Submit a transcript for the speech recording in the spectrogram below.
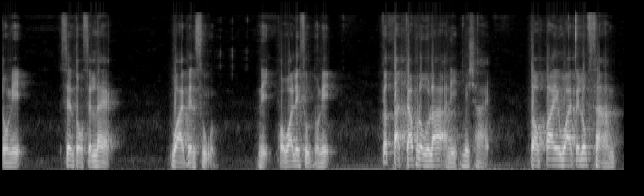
ตรงนี้เส้นตรงเส้นแรก y เป็น0นี่เพราะว่าเลข0ตรงนี้ ก็ตัดกราฟพาราโบลาอันนี้ไม่ใช่ ต่อไป y เป็นลบ3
